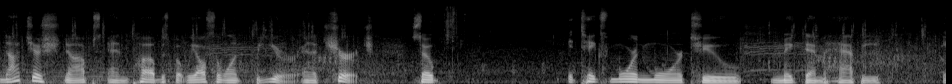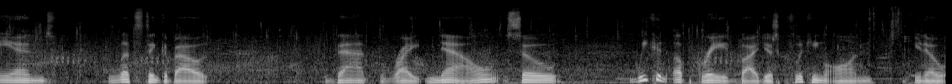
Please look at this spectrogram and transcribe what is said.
not just schnapps and pubs, but we also want beer and a church. So it takes more and more to make them happy. And let's think about that right now. So we can upgrade by just clicking on, you know,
